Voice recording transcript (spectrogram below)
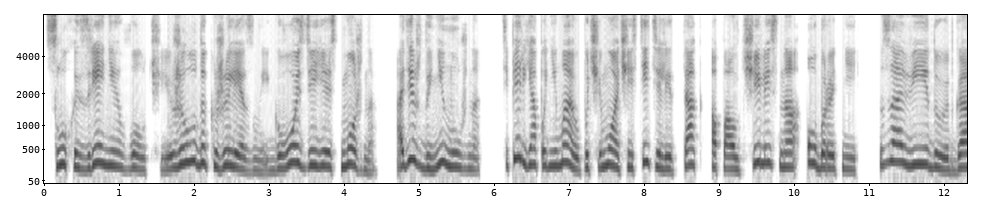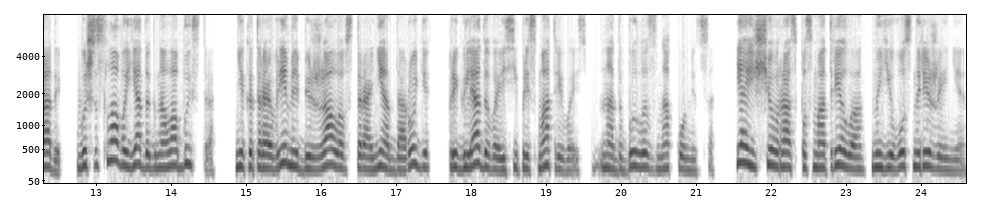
Слух и зрение волчьи, желудок железный, гвозди есть можно, одежды не нужно. Теперь я понимаю, почему очистители так ополчились на оборотней. Завидуют гады. Вышеслава я догнала быстро. Некоторое время бежала в стороне от дороги, приглядываясь и присматриваясь. Надо было знакомиться. Я еще раз посмотрела на его снаряжение.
